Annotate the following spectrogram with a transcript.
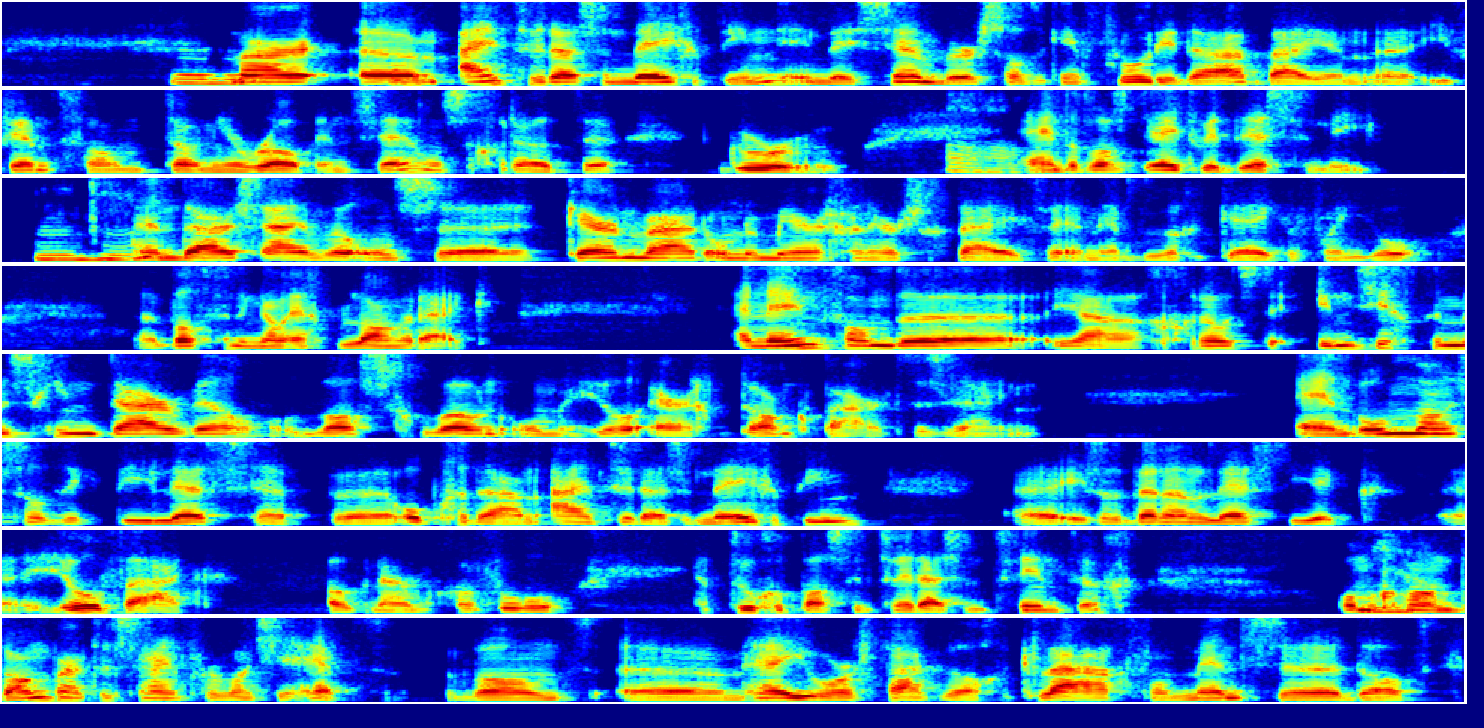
Mm-hmm. Maar um, eind 2019, in december, zat ik in Florida bij een uh, event van Tony Robbins, hè, onze grote guru. Oh. En dat was Date with Destiny. Mm-hmm. En daar zijn we onze kernwaarden onder meer gaan herschrijven en hebben we gekeken van, joh, uh, wat vind ik nou echt belangrijk? En een van de ja, grootste inzichten misschien daar wel, was gewoon om heel erg dankbaar te zijn. En ondanks dat ik die les heb uh, opgedaan eind 2019, is dat wel een les die ik heel vaak ook naar mijn gevoel heb toegepast in 2020. Om ja. gewoon dankbaar te zijn voor wat je hebt. Want um, hey, je hoort vaak wel geklaag van mensen dat,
